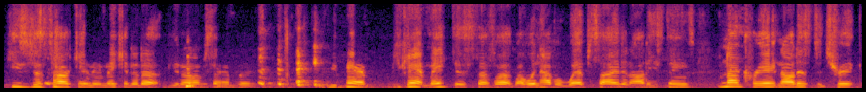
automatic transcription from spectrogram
he's just talking and making it up. You know what I'm saying? But you can't you can't make this stuff up. I wouldn't have a website and all these things. I'm not creating all this to trick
